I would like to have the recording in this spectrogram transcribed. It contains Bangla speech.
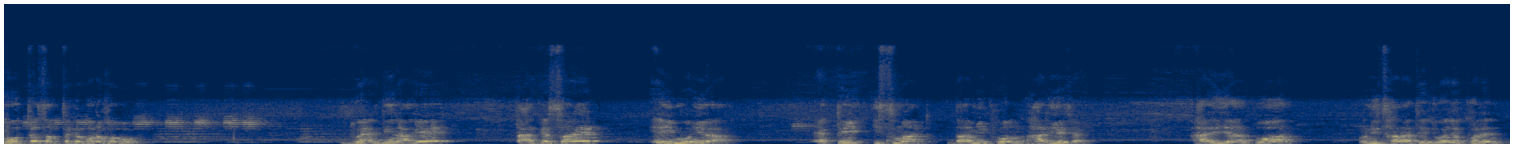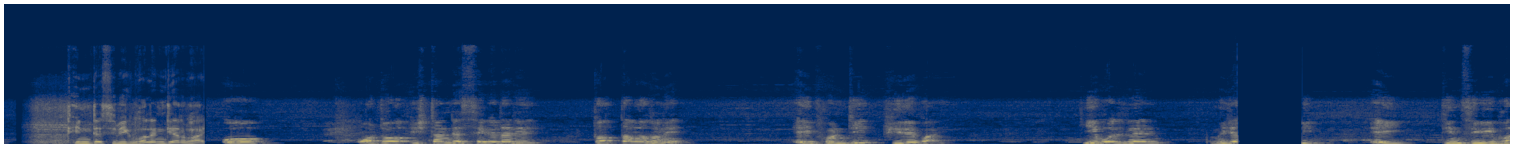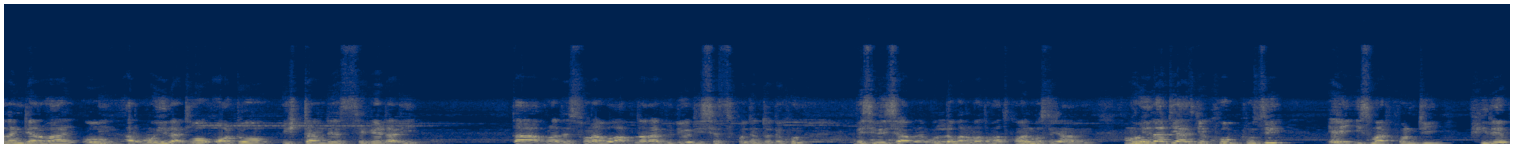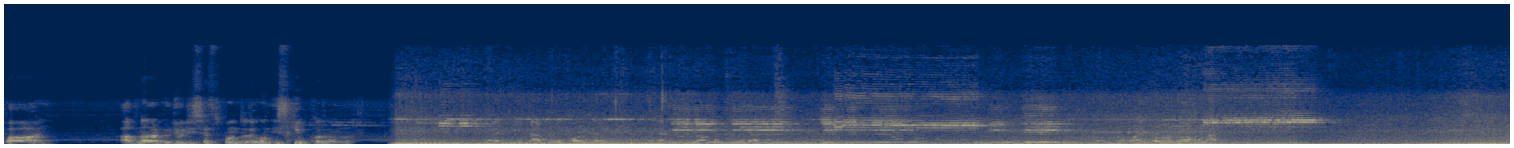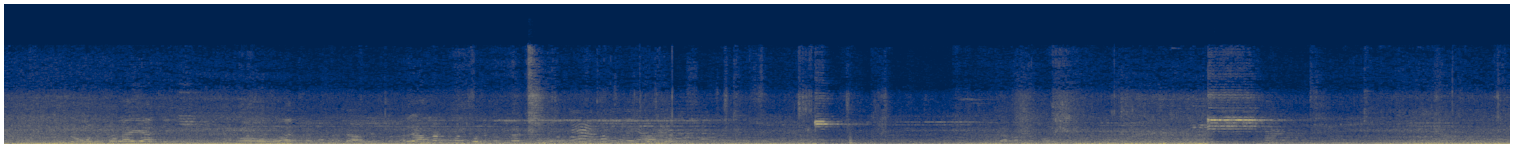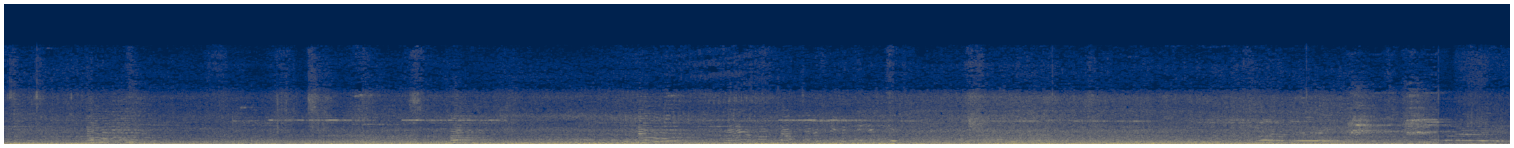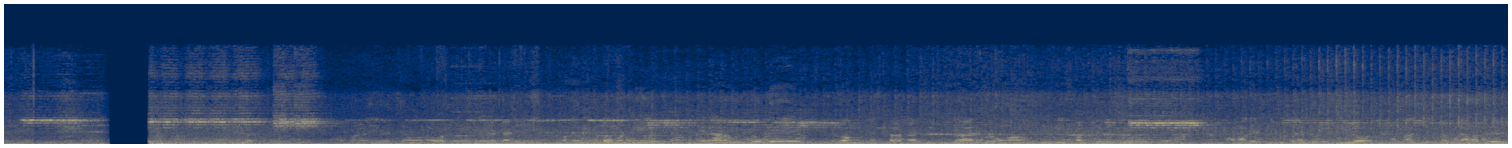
মুহূর্তে বড় খবর, দু একদিন আগে তারকেশ্বরের এই মহিলা একটি স্মার্ট, দামি ফোন হারিয়ে যায়। হারিয়ে যাওয়ার পর উনি থানাতে যোগাযোগ করেন। তিনটে সিভিক ভলেন্টিয়ার ভাই ও অটো স্ট্যান্ডের সেক্রেটারির তত্ত্বাবধানে এই ফোনটি ফিরে পায়। কি বললেন মিডিয়া এই তিন সিভিক ভলেন্টিয়ার ভাই ও আর মহিলাটি ও অটো স্ট্যান্ডের সেক্রেটারি। তা আপনাদের শোনাবো আপনারা ভিডিওটি শেষ পর্যন্ত দেখুন। বেশি বেশি আপনার মূল্যবান মতামত কমেন্ট বসে জানাবেন। মহিলাটি আজকে খুব খুশি এই স্মার্টফোনটি ফিরে পাওয়ায় আপনারা ভিডিওটি শেষ পর্যন্ত দেখুন স্কিপ করবেন না এটা কি এটা আপনি ফোন তো এটা কি লকটা খুলে রাখা ওখানে কোনো লক নাই ফোন খোলাই আছে ও আচ্ছা আরে আপনার তোমার ছবি টবি আছে আমার এই হচ্ছে আমাদের অটো সেক্রেটারি মোটামুটি এনার উদ্যোগে এবং যে স্টার্টার ডিসিটা আছে, ওনার উদ্যোগে সবচেয়ে বেশি হয়েছে। আমাদের কিছুটা এসব ছিল, আমরা চেষ্টা করে আপনাদের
